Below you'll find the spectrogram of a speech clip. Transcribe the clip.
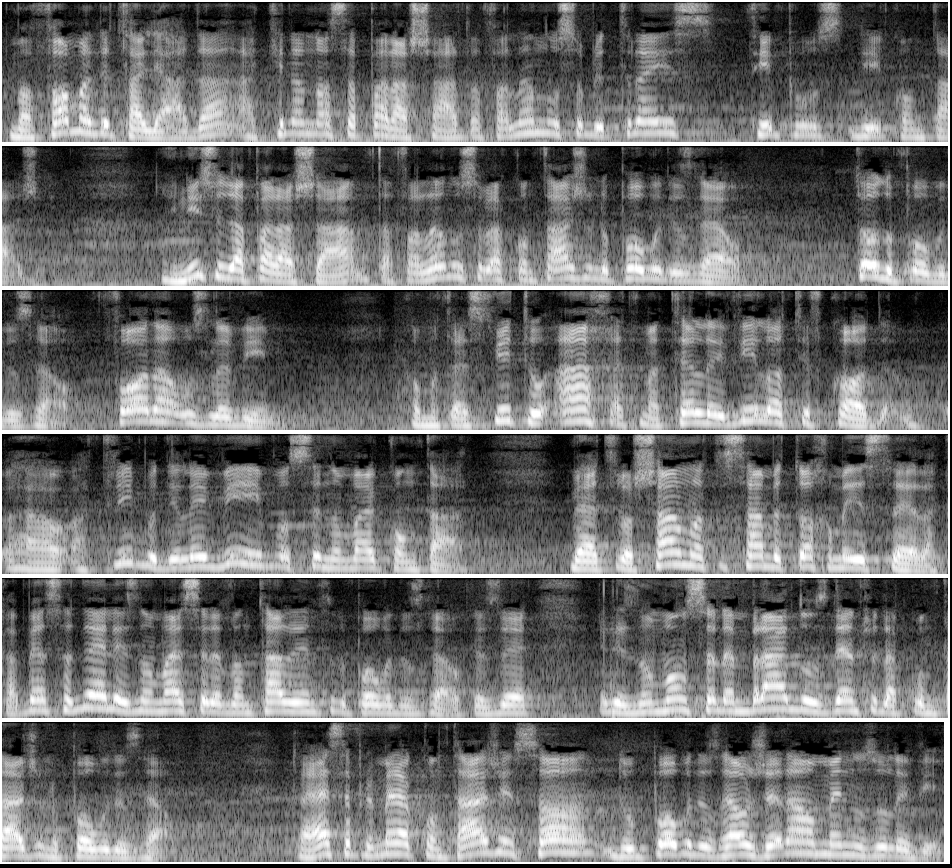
de uma forma detalhada, aqui na nossa paraxá está falando sobre três tipos de contagem. No início da Parashá, está falando sobre a contagem do povo de Israel, todo o povo de Israel, fora os Levim. Como está escrito, a tribo de Levi você não vai contar. A cabeça deles não vai ser levantada dentro do povo de Israel. Quer dizer, eles não vão ser lembrados dentro da contagem do povo de Israel. Então, essa é a primeira contagem só do povo de Israel geral, menos o Levi.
